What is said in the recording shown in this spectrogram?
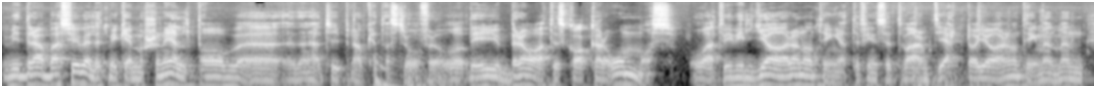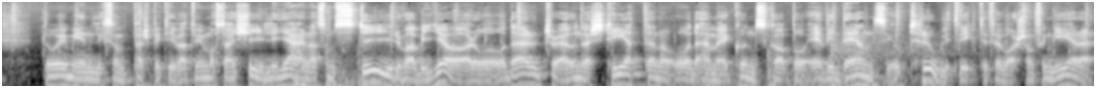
Vi drabbas ju väldigt mycket emotionellt av eh, den här typen av katastrofer och det är ju bra att det skakar om oss och att vi vill göra någonting, att det finns ett varmt hjärta att göra någonting. Men, men då är min liksom perspektiv att vi måste ha en kylig hjärna som styr vad vi gör. Och, och där tror jag universiteten och, och det här med kunskap och evidens är otroligt viktigt för vad som fungerar.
